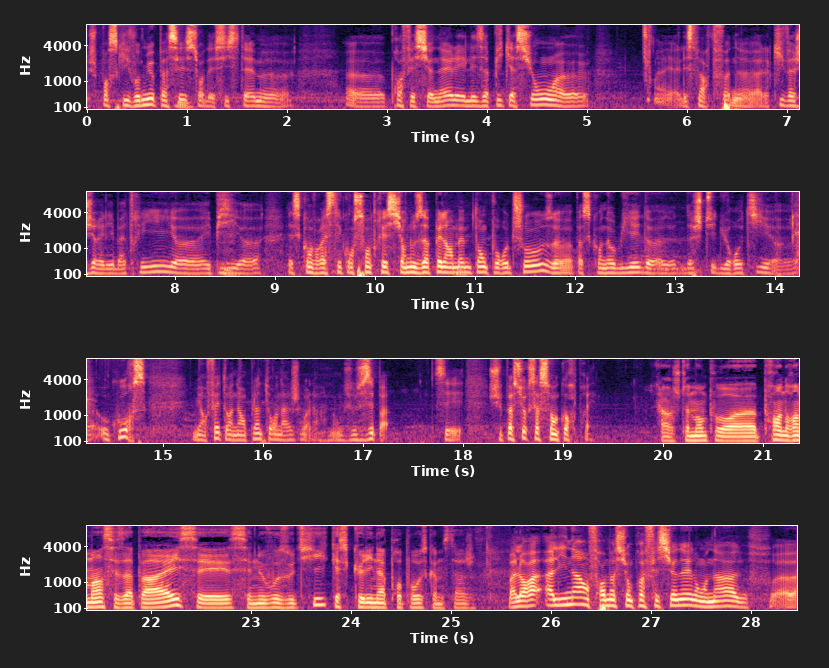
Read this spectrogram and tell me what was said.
je pense qu'il vaut mieux passer sur des systèmes professionnels et les applications les smartphones, qui va gérer les batteries Et puis, est-ce qu'on va rester concentré si on nous appelle en même temps pour autre chose Parce qu'on a oublié d'acheter du rôti aux courses. Mais en fait, on est en plein tournage. Voilà. Donc, je ne sais pas. Je ne suis pas sûr que ça soit encore prêt. Alors justement, pour euh, prendre en main ces appareils, ces, nouveaux outils, qu'est-ce que l'INA propose comme stage? Bah Alors à l'INA, en formation professionnelle, on a euh,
